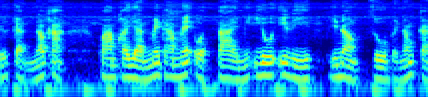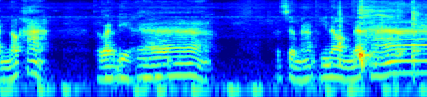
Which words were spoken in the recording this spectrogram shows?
ด้วยกันเนาะค่ะ ความขยันไม่ทำให้อดตายมีอยูอีหลีพี่น้องสู้ไปน้ำกันเนาะค่ะ สวัสดีค่ะเสริมฮักพี่น้องนะคะ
